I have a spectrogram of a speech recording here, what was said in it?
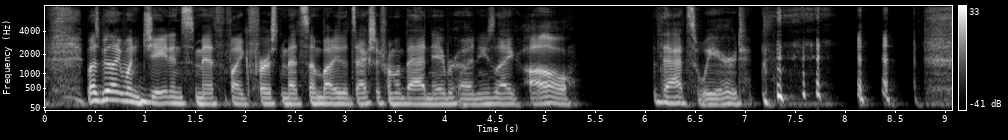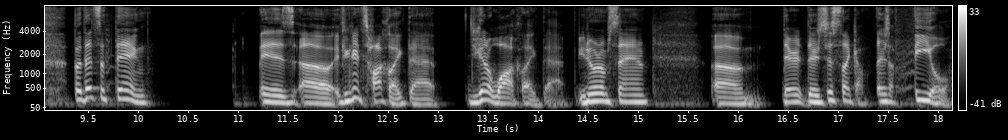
it must be like when Jaden Smith like first met somebody that's actually from a bad neighborhood, and he's like, oh, that's weird. but that's the thing is uh, if you're gonna talk like that, you gotta walk like that. You know what I'm saying? Um, there, there's just like a there's a feel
